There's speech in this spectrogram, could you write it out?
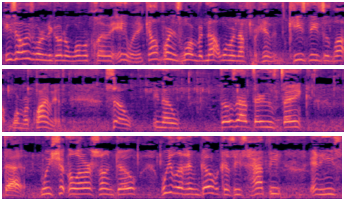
He's always wanted to go to a warmer climate anyway. California's warm, but not warm enough for him. Keys needs a lot warmer climate. So, you know, those out there who think that we shouldn't let our son go, we let him go because he's happy and he's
